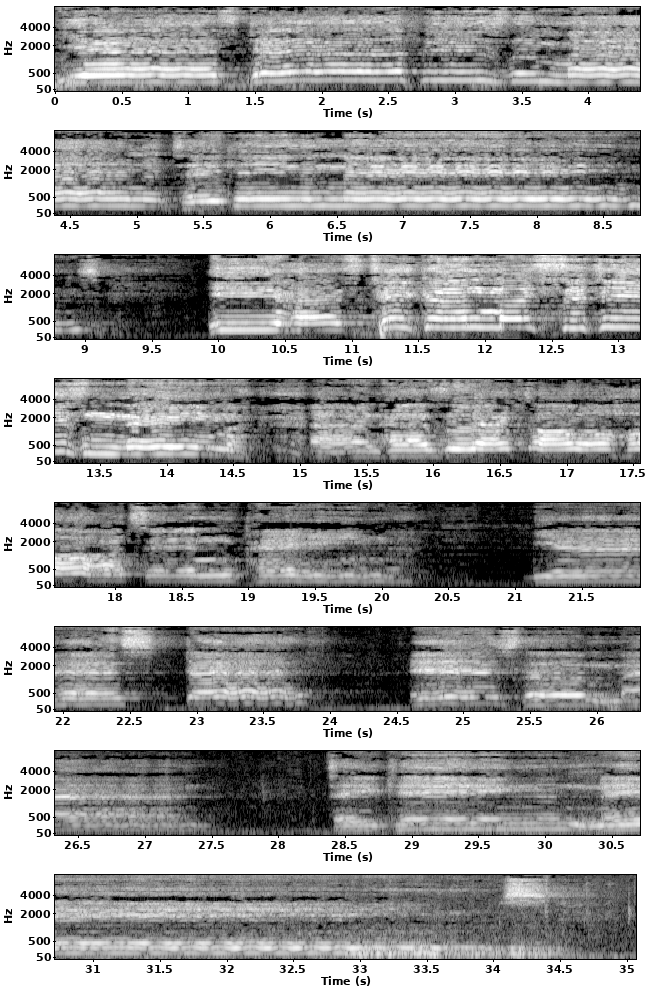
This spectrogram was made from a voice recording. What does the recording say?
Yes, death is the man taking names. He has taken my city's name and has left our hearts in pain. Yes, death is the man taking names.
